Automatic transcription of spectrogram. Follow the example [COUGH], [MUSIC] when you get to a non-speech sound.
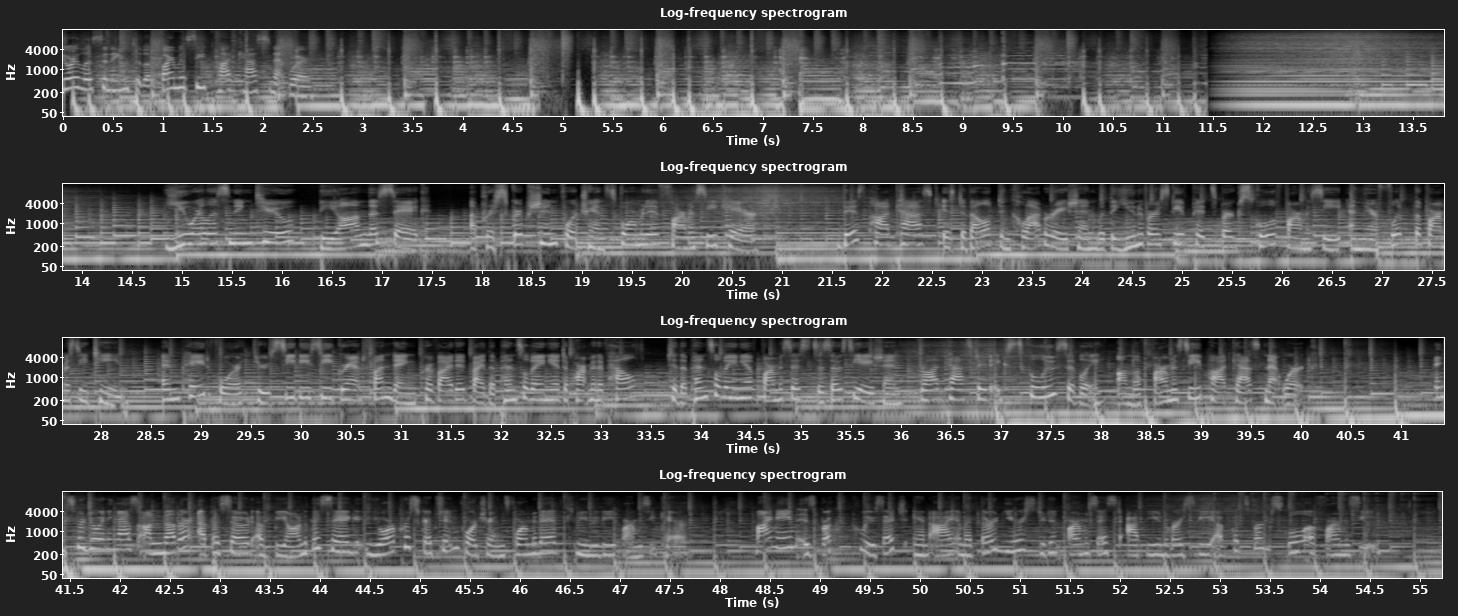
You're listening to the Pharmacy Podcast Network. You are listening to Beyond the SIG, a prescription for transformative pharmacy care. This podcast is developed in collaboration with the University of Pittsburgh School of Pharmacy and their Flip the Pharmacy team, and paid for through CDC grant funding provided by the Pennsylvania Department of Health to the Pennsylvania Pharmacists Association, broadcasted exclusively on the Pharmacy Podcast Network. Thanks for joining us on another episode of Beyond the SIG, your prescription for transformative community pharmacy care. My name is Brooke Kalusich, and I am a third year student pharmacist at the University of Pittsburgh School of Pharmacy.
